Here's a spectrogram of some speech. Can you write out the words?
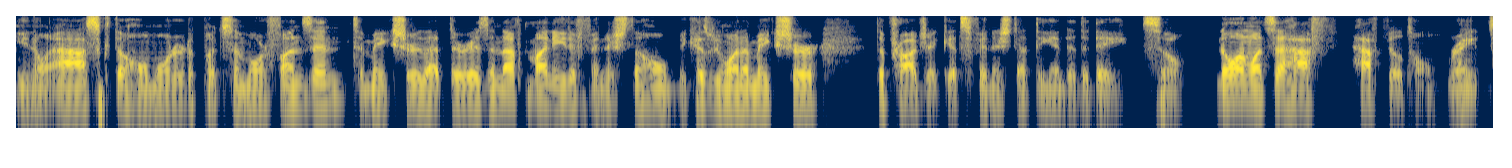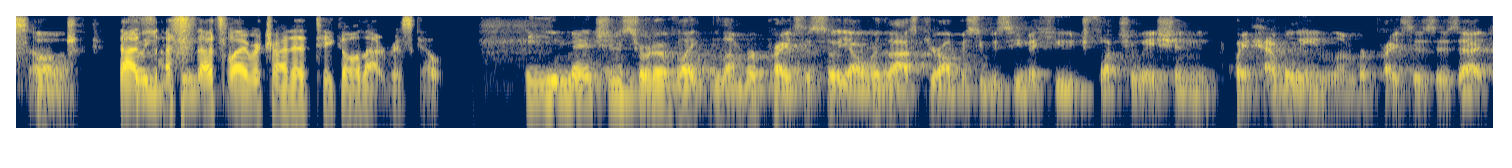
you know ask the homeowner to put some more funds in to make sure that there is enough money to finish the home because we want to make sure the project gets finished at the end of the day. So no one wants a half half built home right? So oh. that's so that's, that's why we're trying to take all that risk out and you mentioned sort of like lumber prices. So yeah, over the last year, obviously we've seen a huge fluctuation quite heavily in lumber prices. Is that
